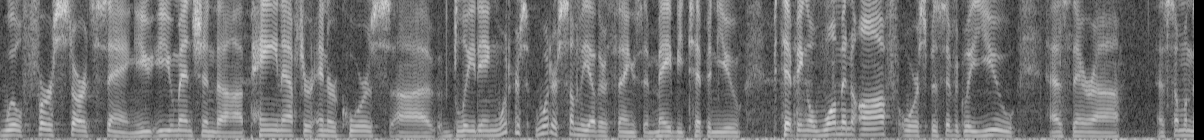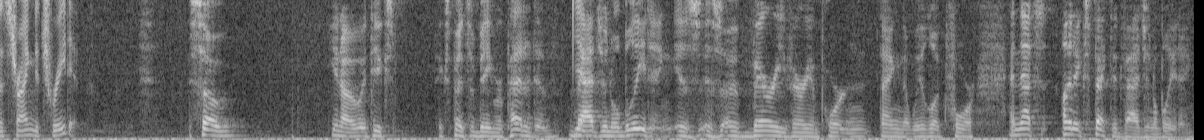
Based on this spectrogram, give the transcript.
will first start saying? You, you mentioned uh, pain after intercourse, uh, bleeding. What are, what are some of the other things that may be tipping you, tipping a woman off, or specifically you as their, uh, as someone that's trying to treat it? So, you know, at the ex- expense of being repetitive, yeah. vaginal bleeding is, is a very, very important thing that we look for, and that's unexpected vaginal bleeding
